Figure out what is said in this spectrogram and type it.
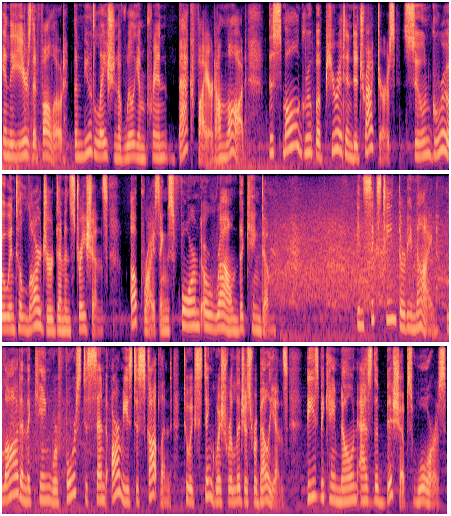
In the years that followed, the mutilation of William Prynne backfired on Laud. The small group of Puritan detractors soon grew into larger demonstrations. Uprisings formed around the kingdom. In 1639, Laud and the king were forced to send armies to Scotland to extinguish religious rebellions. These became known as the Bishops' Wars.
